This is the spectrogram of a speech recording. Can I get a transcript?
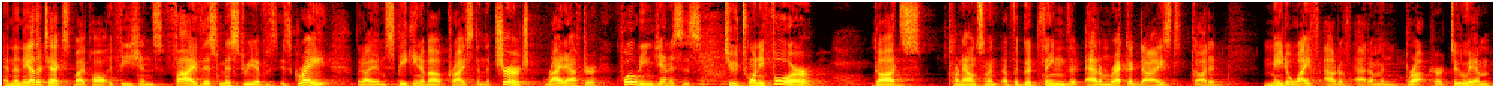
And then the other text by Paul, Ephesians 5, this mystery is great, but I am speaking about Christ and the church right after quoting Genesis 2:24, God's pronouncement of the good thing that Adam recognized. God had made a wife out of Adam and brought her to him.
